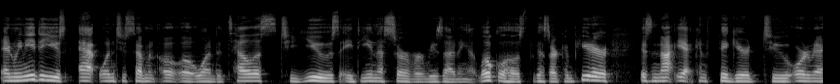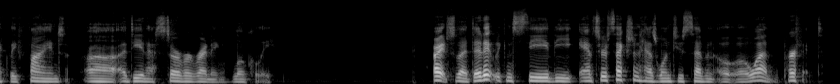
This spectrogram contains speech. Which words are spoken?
And we need to use at 127.0.0.1 to tell us to use a DNS server residing at localhost because our computer is not yet configured to automatically find uh, a DNS server running locally. All right, so that did it. We can see the answer section has 127001. Perfect.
